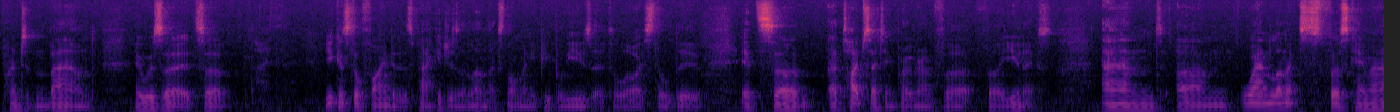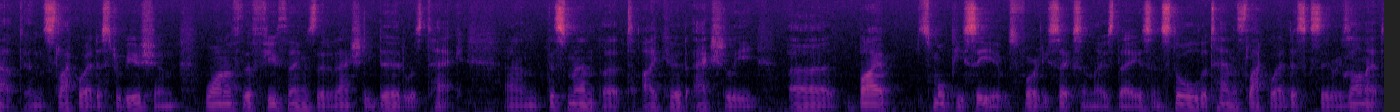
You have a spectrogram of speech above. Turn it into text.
printed and bound. It was a, it's a, you can still find it as packages in Linux. Not many people use it, although I still do. It's um, a typesetting program for, for Unix. And um, when Linux first came out in Slackware distribution, one of the few things that it actually did was TeX. And this meant that I could actually uh, buy a small PC, it was 486 in those days, install the 10 Slackware disk series on it,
